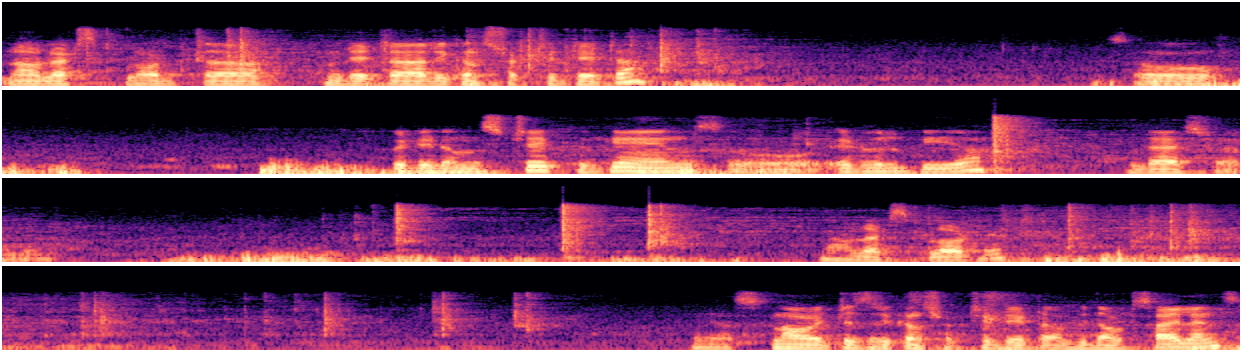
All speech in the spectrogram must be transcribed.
now let's plot the data reconstructed data. So we did a mistake again so it will be a dash value now let's plot it. Yes now it is reconstructed data without silence.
